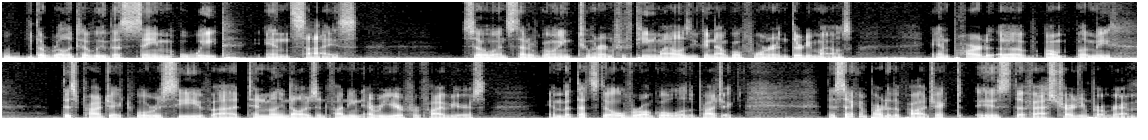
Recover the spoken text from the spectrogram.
the relatively the same weight and size. So instead of going 215 miles, you can now go 430 miles and part of um, let me this project will receive uh, $10 million in funding every year for five years. And but that's the overall goal of the project. The second part of the project is the fast charging program.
